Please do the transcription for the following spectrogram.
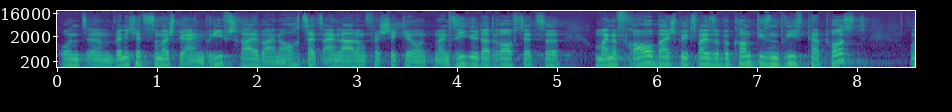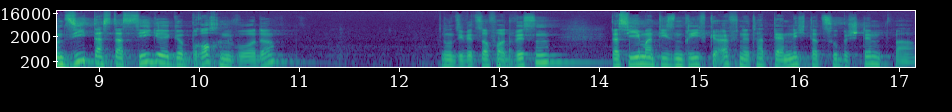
Und ähm, wenn ich jetzt zum Beispiel einen Brief schreibe, eine Hochzeitseinladung verschicke und mein Siegel da drauf setze und meine Frau beispielsweise bekommt diesen Brief per Post, und sieht, dass das Siegel gebrochen wurde, nun, sie wird sofort wissen, dass jemand diesen Brief geöffnet hat, der nicht dazu bestimmt war.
